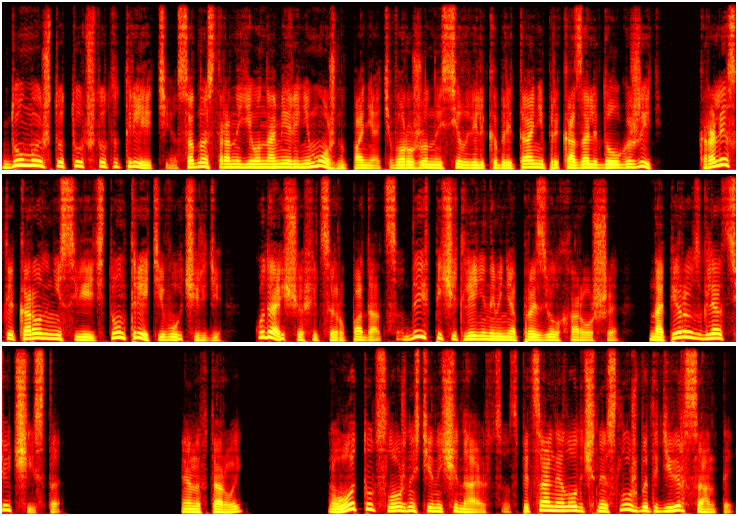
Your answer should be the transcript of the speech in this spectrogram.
Думаю, что тут что-то третье. С одной стороны, его намерение можно понять. Вооруженные силы Великобритании приказали долго жить. Королевская корона не светит, он третий в очереди. Куда еще офицеру податься? Да и впечатление на меня произвел хорошее. На первый взгляд все чисто. А на второй? Вот тут сложности и начинаются. Специальная лодочная служба — это диверсанты.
